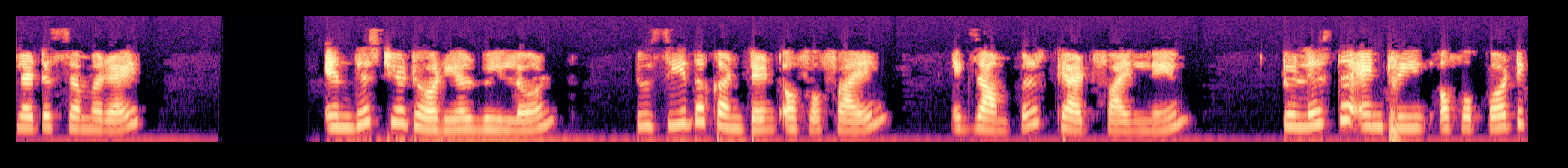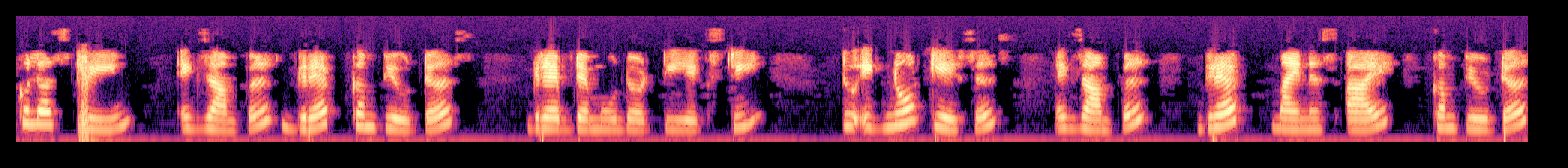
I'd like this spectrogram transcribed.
Let us summarize. In this tutorial we learned to see the content of a file, example cat file name, to list the entries of a particular stream, example grep computers, grepdemo.txt, to ignore cases, example grep minus i computers,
